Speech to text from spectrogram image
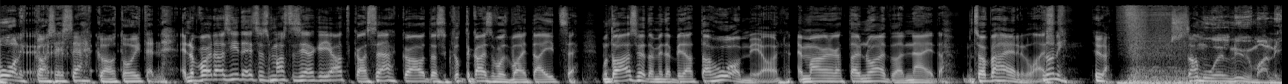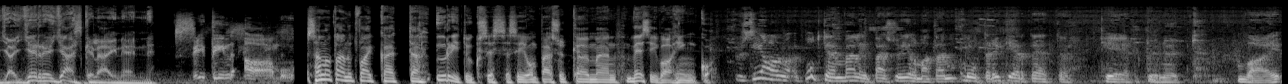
puolikkaaseen sähköautoon itenne. No voidaan siitä itse asiassa maasta sen jälkeen jatkaa sähköautossa. Totta kai sä voit vaihtaa itse. Mutta on asioita, mitä pitää ottaa huomioon. En mä ainakaan tainnut ajatella näitä. Mutta se on vähän erilaista. No niin, hyvä. Samuel Nyman ja Jere Jäskeläinen. Sitin aamu. Sanotaan nyt vaikka, että yrityksessäsi on päässyt käymään vesivahinko. Siellä on putken väliin päässyt ilmaan tai muutterikierteet hiertynyt. Vai?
